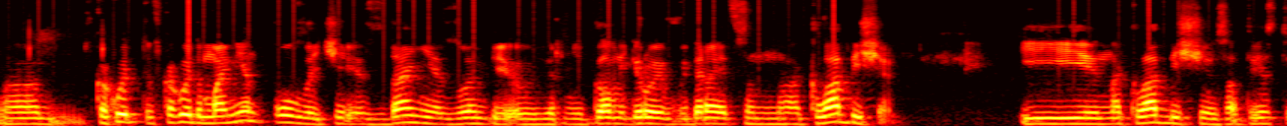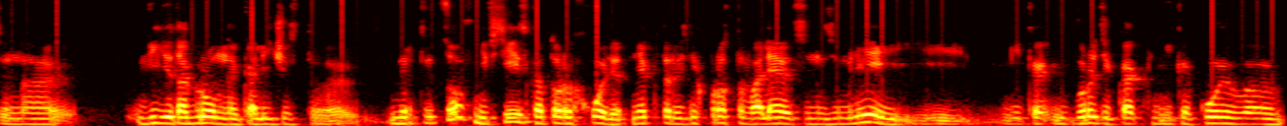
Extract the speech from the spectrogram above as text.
А, в какой-то, в какой-то момент, ползая через здание, зомби, вернее, главный герой выбирается на кладбище. И на кладбище, соответственно, видит огромное количество мертвецов, не все из которых ходят. Некоторые из них просто валяются на земле и вроде как никакого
